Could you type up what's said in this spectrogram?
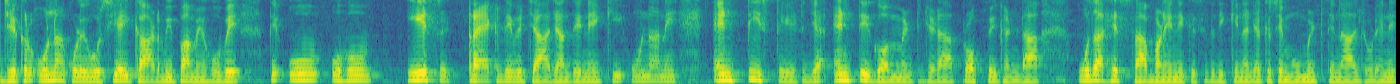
ਜੇਕਰ ਉਹਨਾਂ ਕੋਲੇ OCI ਕਾਰਡ ਵੀ ਭਾਵੇਂ ਹੋਵੇ, ਤੇ ਉਹ ਉਹ ਇਸ ਟਰੈਕ ਦੇ ਵਿੱਚ ਆ ਜਾਂਦੇ ਨੇ ਕਿ ਉਹਨਾਂ ਨੇ ਐਂਟੀ ਸਟੇਟ ਜਾਂ ਐਂਟੀ ਗਵਰਨਮੈਂਟ ਜਿਹੜਾ ਪ੍ਰੋਪੇਗੰਡਾ ਉਹਦਾ ਹਿੱਸਾ ਬਣੇ ਨੇ ਕਿਸੇ ਤਰੀਕੇ ਨਾਲ ਜਾਂ ਕਿਸੇ ਮੂਵਮੈਂਟ ਦੇ ਨਾਲ ਜੁੜੇ ਨੇ,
